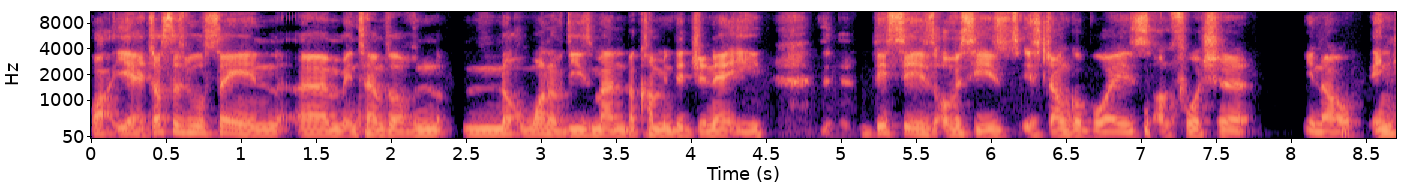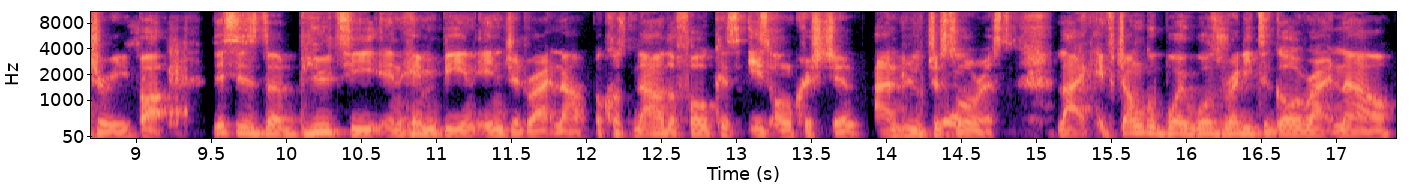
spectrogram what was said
But yeah, just as we were saying, um, in terms of n- not one of these men becoming the Jannetty, th- this is obviously is, is Jungle Boy's unfortunate, you know, injury. But this is the beauty in him being injured right now because now the focus is on Christian and Luchasaurus. Like if Jungle Boy was ready to go right now.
